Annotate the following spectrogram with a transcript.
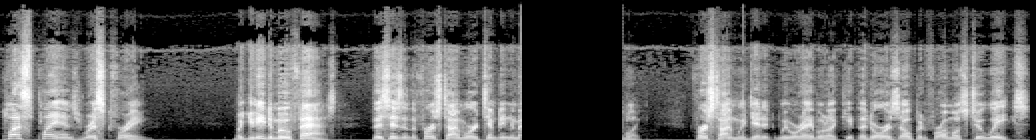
plus plans risk-free. But you need to move fast. This isn't the first time we're attempting to make public. First time we did it, we were able to keep the doors open for almost two weeks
